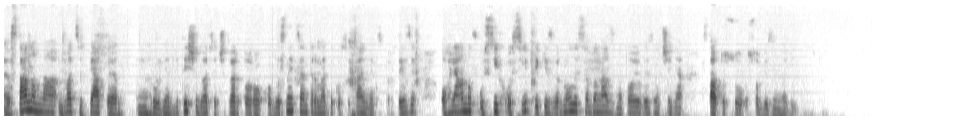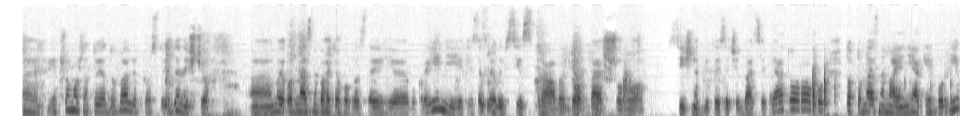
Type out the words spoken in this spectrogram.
Е, Станом на 25 грудня 2024 року обласний центр медико-соціальної експертизи оглянув усіх осіб, які звернулися до нас з метою визначення статусу особи з інвалідністю. Е, Якщо можна, то я добавлю просто єдине, що е, ми одна з небагатьох областей е, в Україні, які закрили всі справи до 1 січня 2025 року. Тобто в нас немає ніяких боргів,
